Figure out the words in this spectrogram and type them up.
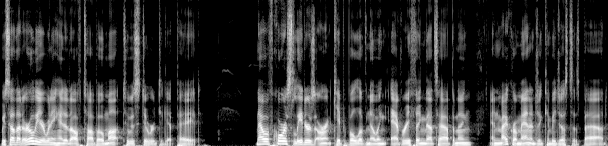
We saw that earlier when he handed off Tobho Mott to his steward to get paid. Now, of course, leaders aren't capable of knowing everything that's happening, and micromanaging can be just as bad.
